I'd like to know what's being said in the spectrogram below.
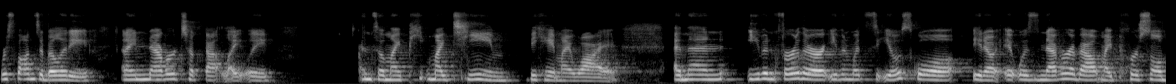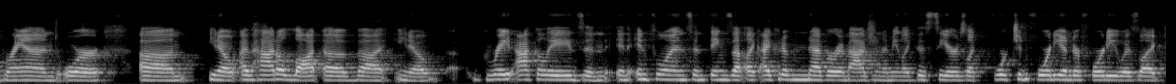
responsibility and i never took that lightly. And so my my team became my why and then even further, even with CEO school, you know, it was never about my personal brand or, um, you know, I've had a lot of, uh, you know, great accolades and, and influence and things that like I could have never imagined. I mean, like this year's like Fortune 40 under 40 was like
